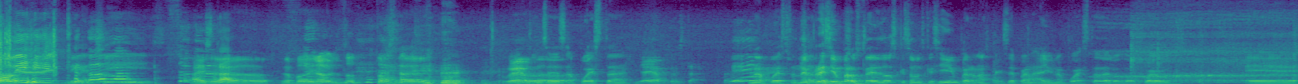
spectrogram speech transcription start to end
COVID. Ahí está. No puedo no, no. Entonces, apuesta. Ya, ya, pues está. Una apuesta. No hay presión para ustedes dos que son los que siguen, pero nada más para que sepan, hay una apuesta de los dos juegos. Eh,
